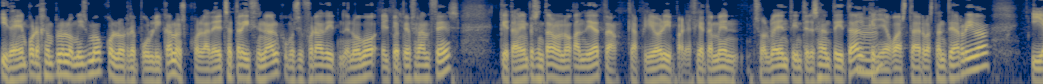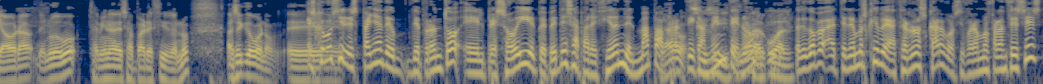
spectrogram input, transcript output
Y también, por ejemplo, lo mismo con los republicanos, con la derecha tradicional, como si fuera de, de nuevo el PP francés, que también presentaron una candidata que a priori parecía también solvente, interesante y tal, Mm. que llegó a estar bastante arriba y ahora, de nuevo, también ha desaparecido, ¿no? Así que bueno... eh, Es como si en España de, de pronto el PSOE y el PP desaparecieran del mapa Claro, prácticamente, sí, sí, ¿no? tal cual. Lo digo, tenemos que hacernos cargo. Si fuéramos franceses,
